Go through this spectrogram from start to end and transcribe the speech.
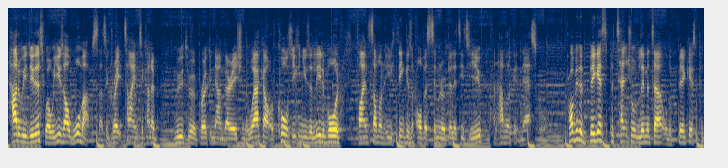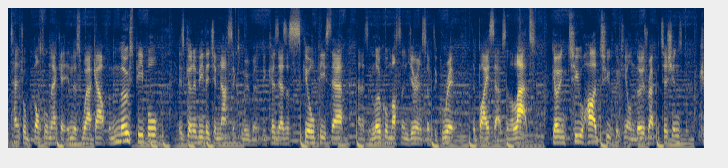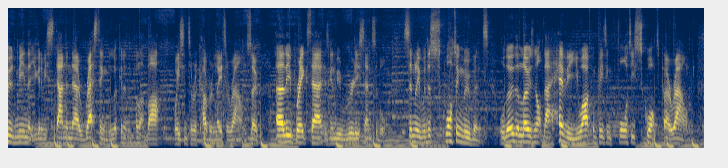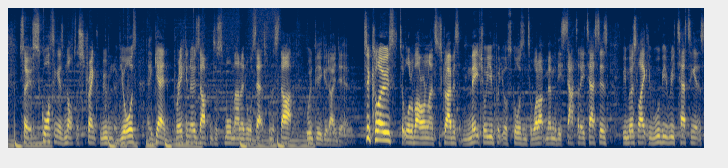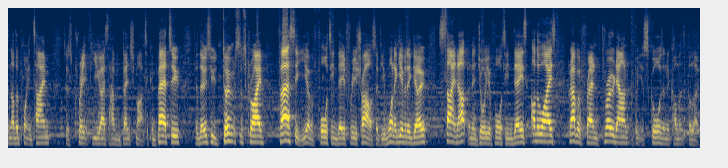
How do we do this? Well, we use our warm-ups. That's a great time to kind of move through a broken down variation of the workout. Of course, you can use a leaderboard, find someone who you think is of a similar ability to you and have a look at their score. Probably the biggest potential limiter or the biggest potential bottlenecker in this workout for most people is going to be the gymnastics movement because there's a skill piece there and it's local muscle endurance of the grip, the biceps and the lats Going too hard too quickly on those repetitions could mean that you're gonna be standing there resting, looking at the pull-up bar, waiting to recover in later rounds. So early breaks there is gonna be really sensible. Similarly with the squatting movements, although the load's not that heavy, you are completing 40 squats per round. So if squatting is not a strength movement of yours, again, breaking those up into small manageable sets from the start would be a good idea. To close, to all of our online subscribers, make sure you put your scores into WODUP. Remember these Saturday testers, we most likely will be retesting it at another point in time. So it's great for you guys to have a benchmark to compare to. For those who don't subscribe, firstly, you have a 14 day free trial. So if you wanna give it a go, sign up and enjoy your 14 days. Otherwise, grab a friend, throw down and put your scores in the comments below.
